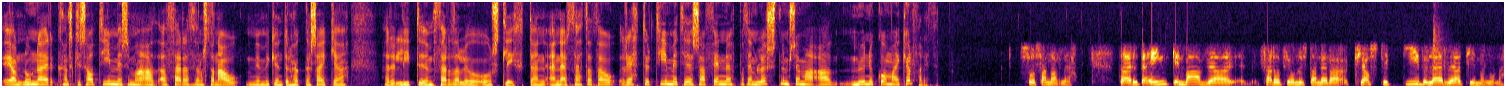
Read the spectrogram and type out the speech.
já, núna er kannski sá tími sem að, að ferðarþjónustan á mjög mikið undir högg að sækja það er lítið um ferðalögu og slíkt en, en er þetta þá réttur tími til þess að finna upp á þeim lausnum sem að, að munu koma í kjölfarið? Svo sannarlega. Það er þetta engin vafi að ferðarþjónustan er að kljást við gífulega erfiða tíma núna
